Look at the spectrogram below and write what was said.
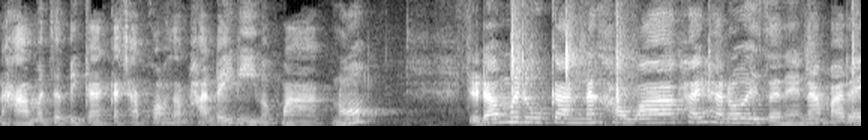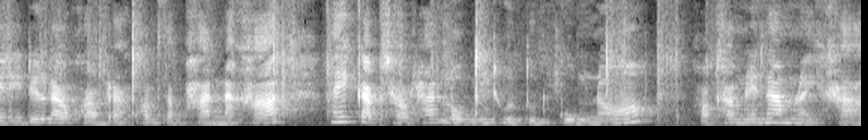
นะคะ มันจะเป็นการกระชับความสัมพันธ์ได้ดีมากๆ เนาะเดี๋ยวเรามาดูกันนะคะว่าไพ่ทาโร่จะแนะนำอะไรในเรื่องราวความรักความสัมพันธ์นะคะ ให้กับชาวธาตุลมมิถุนตุลกุมเนาะขอคำแนะนำหน่อยค่ะ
